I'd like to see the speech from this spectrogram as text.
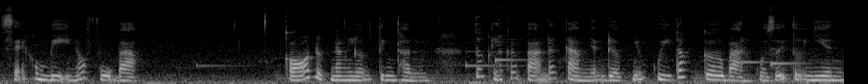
sẽ không bị nó phụ bạc. Có được năng lượng tinh thần tức là các bạn đã cảm nhận được những quy tắc cơ bản của giới tự nhiên,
